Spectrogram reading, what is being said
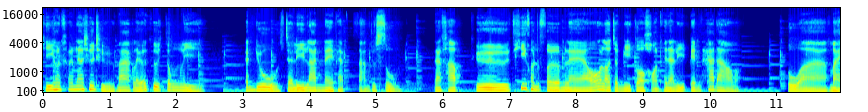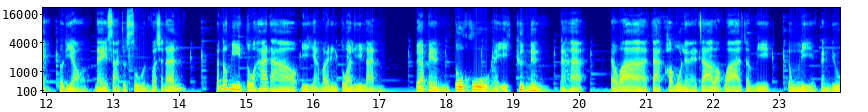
ที่ค่อนข้างน่าเชื่อถือมากเลยก็คือจงหลีกันยูจะรีรันในแพท3.0 นะครับ คือที่คอนเฟิร์มแล้วเราจะมีตัวของเทนาริเป็น 5 ดาว ตัวใหม่ตัวเดียวใน 3.0 เพราะฉะนั้นมันต้องมีตัว 5 ดาวอีกอย่างน้อยหนึ่งตัวรีรัน เพื่อเป็นตู้คู่ในอีกครึ่งหนึ่งนะฮะ แต่ว่าจากข้อมูลหลายๆเจ้าบอกว่าจะมีจงหลีกันยู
